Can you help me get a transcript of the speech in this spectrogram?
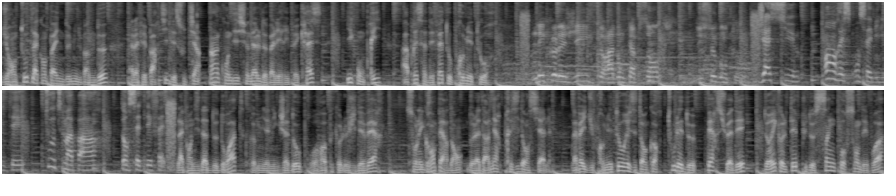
Durant toute la campagne 2022, elle a fait partie des soutiens inconditionnels de Valérie Pécresse, y compris après sa défaite au premier tour. L'écologie sera donc absente du second tour. J'assume en responsabilité toute ma part dans cette défaite. La candidate de droite, comme Yannick Jadot pour Europe Écologie des Verts, sont les grands perdants de la dernière présidentielle. La veille du premier tour, ils étaient encore tous les deux persuadés de récolter plus de 5% des voix,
